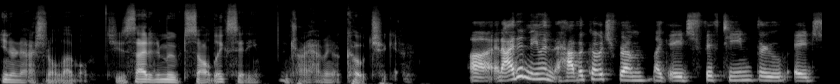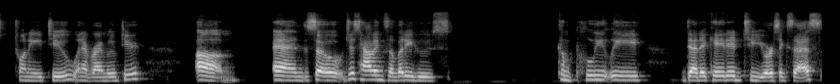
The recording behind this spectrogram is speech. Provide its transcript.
international level. She decided to move to Salt Lake City and try having a coach again. Uh, and I didn't even have a coach from like age 15 through age 22 whenever I moved here. Um, and so just having somebody who's completely dedicated to your success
